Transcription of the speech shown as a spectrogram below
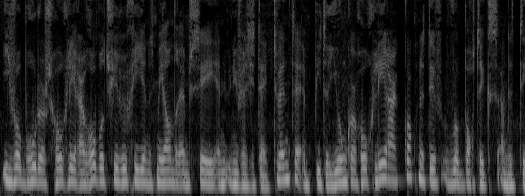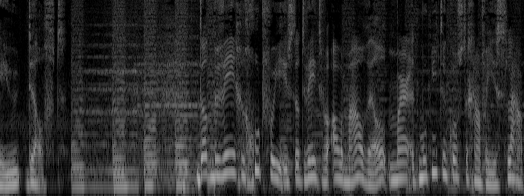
Ivo Broeders, hoogleraar robotchirurgie aan het Meander MC en Universiteit Twente. En Pieter Jonker, hoogleraar cognitive robotics aan de TU Delft. Dat bewegen goed voor je is, dat weten we allemaal wel. Maar het moet niet ten koste gaan van je slaap.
